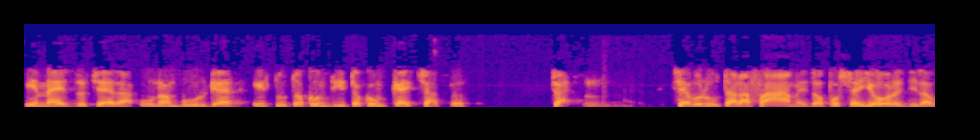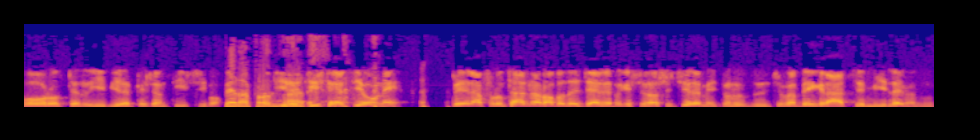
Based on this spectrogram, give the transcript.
in mezzo c'era un hamburger, il tutto condito con ketchup. Cioè, ci è voluta la fame dopo sei ore di lavoro terribile, pesantissimo, di registrazione per affrontare una roba del genere, perché sennò sinceramente uno dice vabbè grazie mille.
